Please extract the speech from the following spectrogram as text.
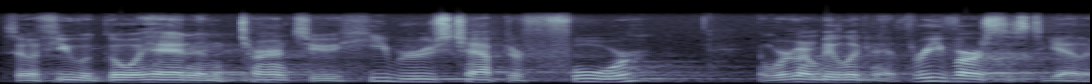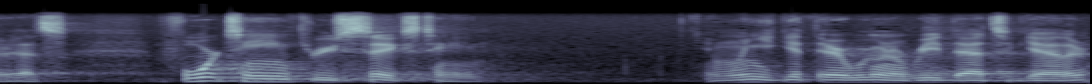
So if you would go ahead and turn to Hebrews chapter 4, and we're going to be looking at three verses together. That's 14 through 16. And when you get there, we're going to read that together.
